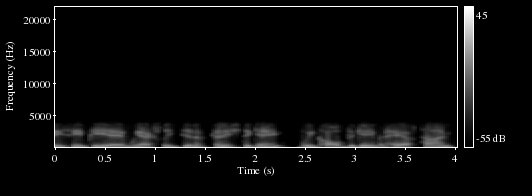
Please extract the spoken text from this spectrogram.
CCPA and we actually didn't finish the game. We called the game at halftime.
